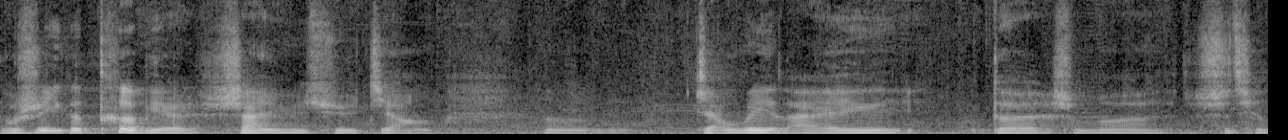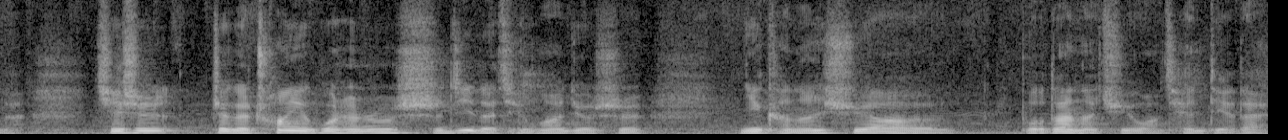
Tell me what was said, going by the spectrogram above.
不是一个特别善于去讲嗯讲未来的什么事情的。其实这个创业过程中实际的情况就是，你可能需要不断的去往前迭代。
